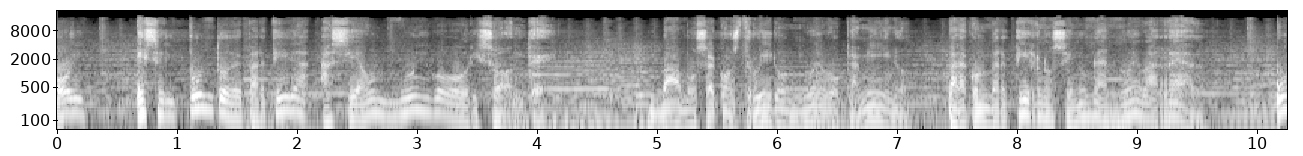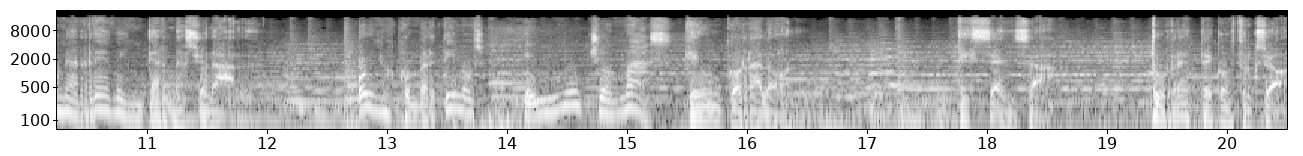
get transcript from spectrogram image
Hoy es el punto de partida hacia un nuevo horizonte. Vamos a construir un nuevo camino para convertirnos en una nueva red, una red internacional. Hoy nos convertimos en mucho más que un corralón. Dicenza, tu red de construcción.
